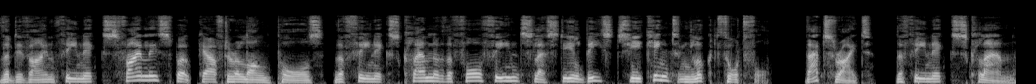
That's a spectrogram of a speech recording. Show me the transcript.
the divine phoenix finally spoke after a long pause. The phoenix clan of the four fiend celestial beasts Yi Qingtang looked thoughtful. That's right, the phoenix clan.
